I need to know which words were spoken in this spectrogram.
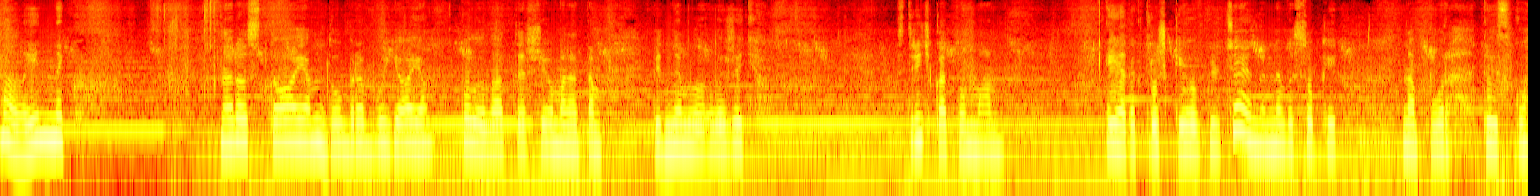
Малинник наростає, добре буяє. Полила теж, і у мене там під ним лежить стрічка туман. І я так трошки його включаю на невисокий напор тиску.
